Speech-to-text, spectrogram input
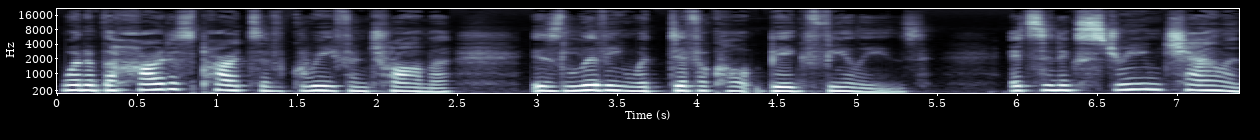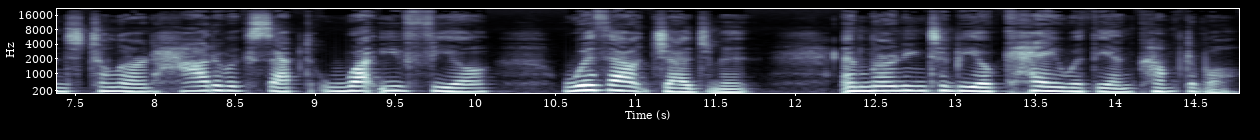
One of the hardest parts of grief and trauma is living with difficult, big feelings. It's an extreme challenge to learn how to accept what you feel without judgment and learning to be okay with the uncomfortable.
